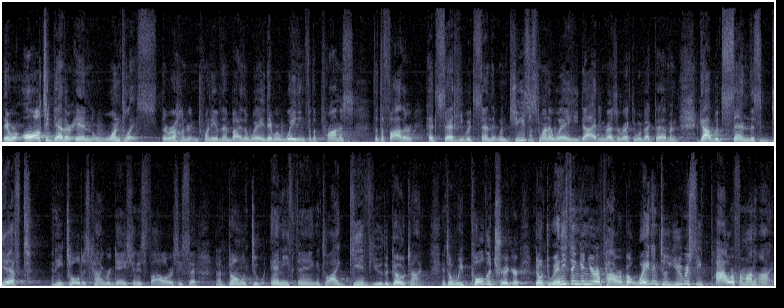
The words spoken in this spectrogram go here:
they were all together in one place. There were 120 of them, by the way. They were waiting for the promise that the Father had said he would send. That when Jesus went away, he died and resurrected, went back to heaven, God would send this gift. And he told his congregation, his followers, he said, Now don't do anything until I give you the go time. Until we pull the trigger, don't do anything in your power, but wait until you receive power from on high.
